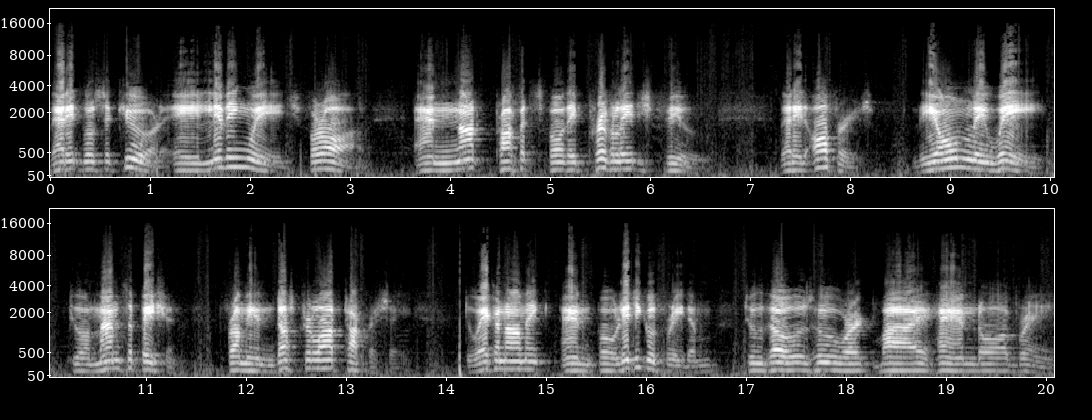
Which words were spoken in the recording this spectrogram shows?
that it will secure a living wage for all and not profits for the privileged few, that it offers the only way to emancipation from industrial autocracy to economic and political freedom to those who work by hand or brain.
